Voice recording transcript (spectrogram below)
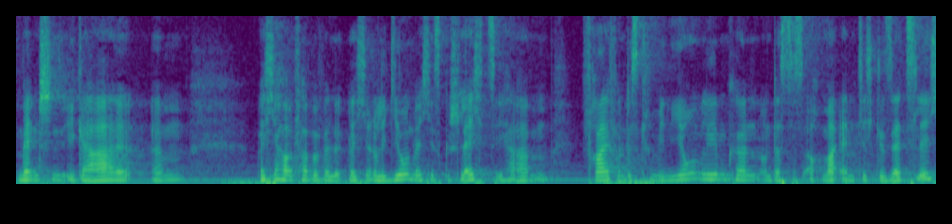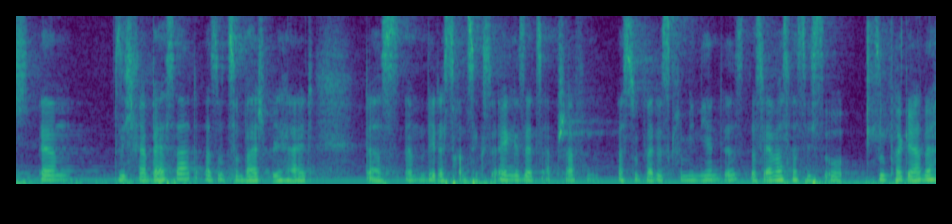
Menschen, egal welche Hautfarbe, welche Religion, welches Geschlecht sie haben, frei von Diskriminierung leben können und dass das auch mal endlich gesetzlich ähm, sich verbessert. Also zum Beispiel halt, dass ähm, wir das Transsexuellengesetz abschaffen, was super diskriminierend ist. Das wäre was, was ich so super gerne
